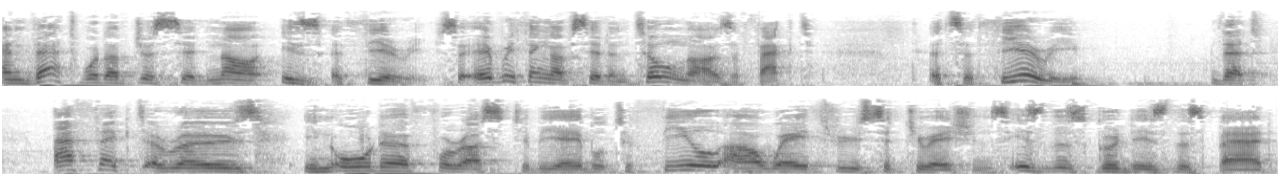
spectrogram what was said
And that, what I've just said now, is a theory. So everything I've said until now is a fact. It's a theory that affect arose in order for us to be able to feel our way through situations. Is this good? Is this bad?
